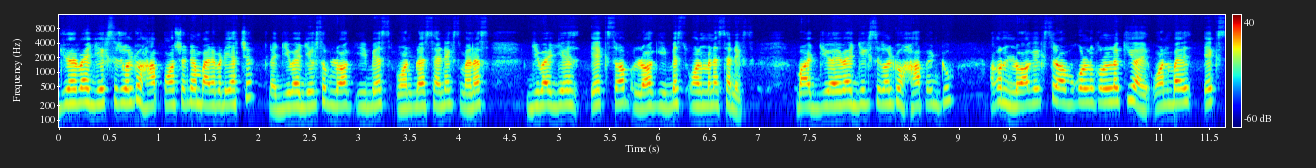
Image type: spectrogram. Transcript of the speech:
D by d x to half constant বাইরে বেরিয়ে যাচ্ছে। তাহলে d by d x of log e base one plus sine x minus d by d x of log e base one minus sine x বা d y by d x equal to half into এখন লগ এক্সের অবকলন করলে কী হয়? ওয়ান বাই এক্স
